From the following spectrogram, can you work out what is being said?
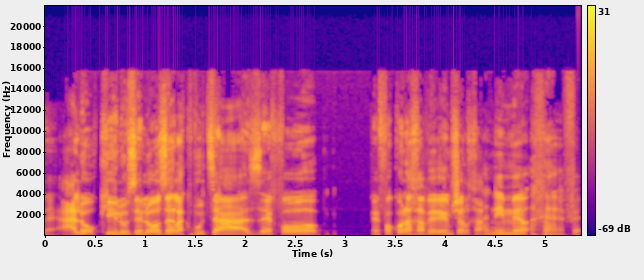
הלו, כאילו זה לא עוזר לקבוצה, אז איפה... איפה כל החברים שלך? אני מאוד, יפה,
